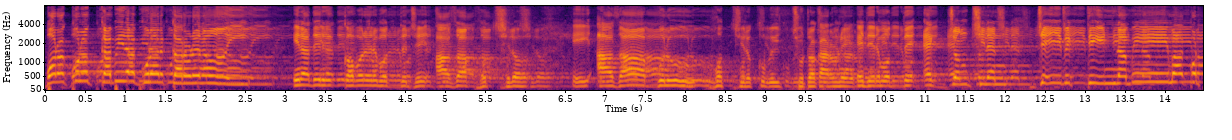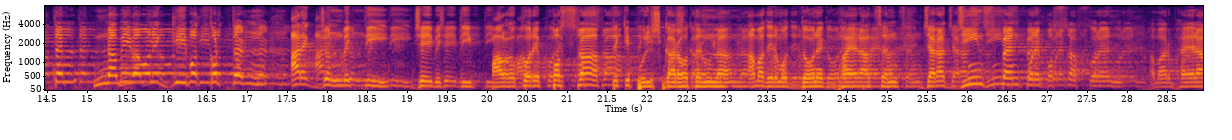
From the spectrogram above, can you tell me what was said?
বড় কোনো কাবিরা গুনার কারণে নয়। এনাদের কবরের মধ্যে যে আজাব হচ্ছিল এই আযাবগুলো হচ্ছিল খুবই ছোট কারণে এদের মধ্যে একজন ছিলেন যেই ব্যক্তি নামিমা করতেন, নামিমা মানে গীবত করতেন। আরেকজন ব্যক্তি যে ব্যক্তি পাল করে প্রস্রাব থেকে পরিষ্কার হতেন না। আমাদের মধ্যে অনেক ভাইয়েরা আছেন যারা জিন্স প্যান্ট পরে প্রস্রাব করেন। আমার ভাইয়েরা,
